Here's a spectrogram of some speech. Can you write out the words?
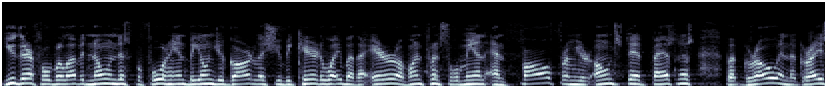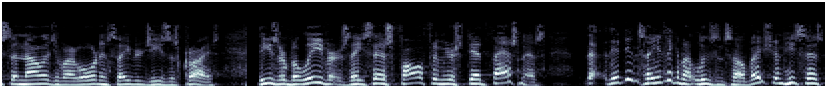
You therefore, beloved, knowing this beforehand, be on your guard lest you be carried away by the error of unprincipled men and fall from your own steadfastness, but grow in the grace and knowledge of our Lord and Savior Jesus Christ. These are believers. He says, fall from your steadfastness. They didn't say anything about losing salvation. He says,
